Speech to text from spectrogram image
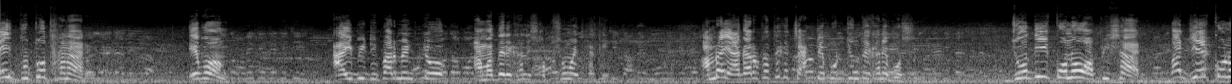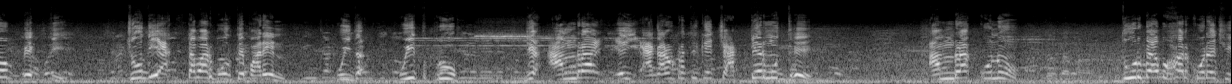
এই দুটো থানার এবং আইবি ডিপার্টমেন্টও আমাদের এখানে সবসময় থাকে। আমরা এগারোটা থেকে চারটে পর্যন্ত এখানে বসি। যদি কোনো অফিসার বা যে কোনো ব্যক্তি যদি একটাবার বলতে পারেন উইথ উইথ প্রুফ যে আমরা এই এগারোটা থেকে চারটের মধ্যে আমরা কোনো দুর্ব্যবহার করেছি,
